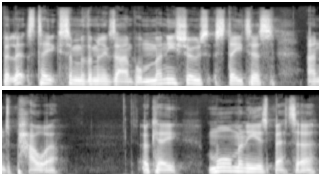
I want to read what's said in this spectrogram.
But let's take some of them an example. Money shows status and power. Okay, more money is better.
